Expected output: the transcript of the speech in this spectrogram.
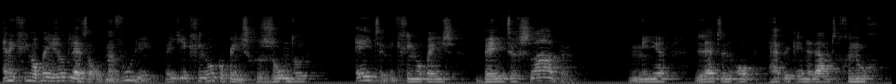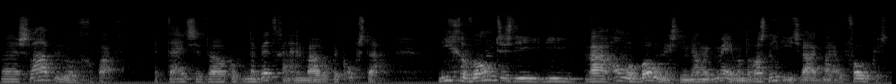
En ik ging opeens ook letten op mijn voeding. Weet je, ik ging ook opeens gezonder eten. Ik ging opeens beter slapen. Meer letten op, heb ik inderdaad genoeg uh, slaapuren gepakt? Het tijdstip waar ik op naar bed ga en waarop ik opsta. Die gewoontes die, die waren allemaal bonus, die nam ik mee, want er was niet iets waar ik mij op focuste.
